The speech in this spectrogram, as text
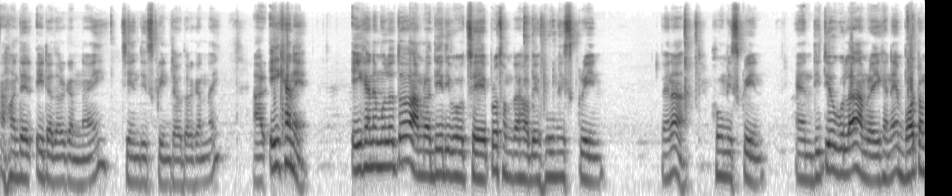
আমাদের এইটা দরকার নাই চেঞ্জ স্ক্রিনটাও দরকার নাই। আর এইখানে এইখানে মূলত আমরা দিয়ে দিব হচ্ছে প্রথমটা হবে হোম স্ক্রিন তাই না? হোম স্ক্রিন অ্যান্ড দ্বিতীয়গুলা আমরা এখানে বটম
